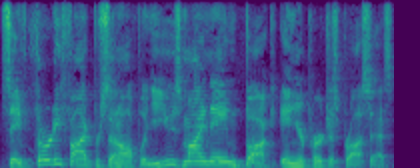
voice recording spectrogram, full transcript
Save 35% off when you use my name, Buck, in your purchase process.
